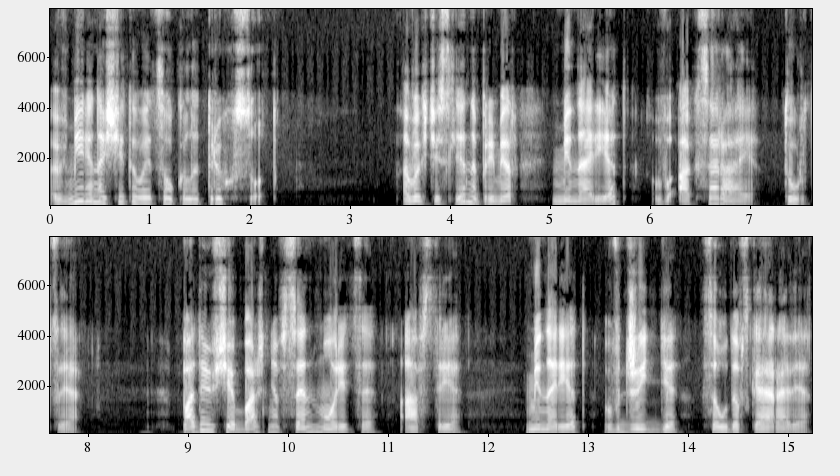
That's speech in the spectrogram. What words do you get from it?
в мире насчитывается около 300. В их числе, например, минарет в Аксарае, Турция, падающая башня в Сен-Морице, Австрия, минарет в Джидде, Саудовская Аравия,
